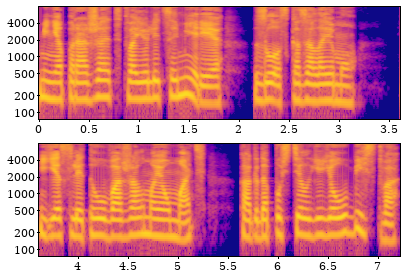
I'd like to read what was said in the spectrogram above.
меня поражает твое лицемерие», — зло сказала ему. Если ты уважал мою мать, как допустил ее убийство?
